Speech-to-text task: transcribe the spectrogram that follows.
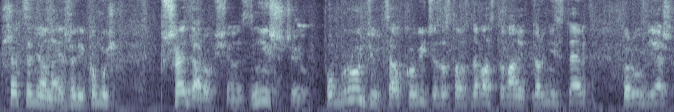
przeceniona. Jeżeli komuś przedarł się, zniszczył, pobrudził całkowicie, został zdewastowany tornister, to również,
